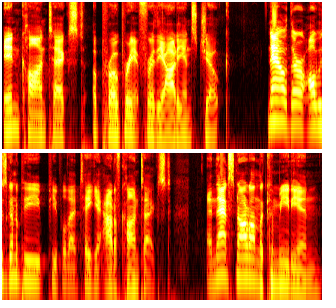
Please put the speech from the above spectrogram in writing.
in context appropriate for the audience joke. Now, there are always going to be people that take it out of context. And that's not on the comedian,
